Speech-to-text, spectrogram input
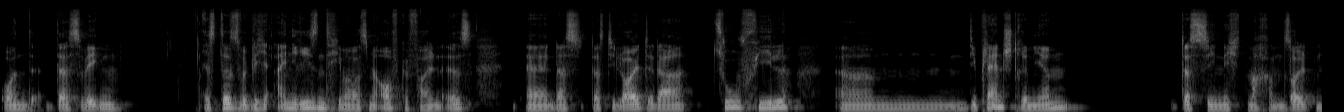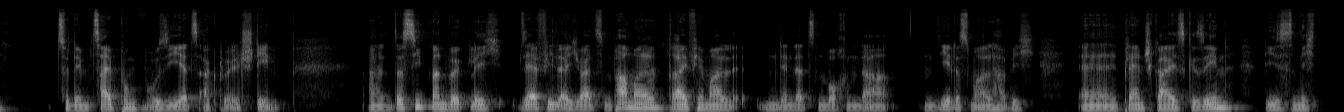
Und deswegen ist das wirklich ein Riesenthema, was mir aufgefallen ist, äh, dass, dass die Leute da zu viel ähm, die Planche trainieren, das sie nicht machen sollten. Zu dem Zeitpunkt, wo sie jetzt aktuell stehen. Also das sieht man wirklich sehr viel. Ich war jetzt ein paar Mal, drei, vier Mal in den letzten Wochen da und jedes Mal habe ich äh, Planche Guys gesehen, die es nicht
